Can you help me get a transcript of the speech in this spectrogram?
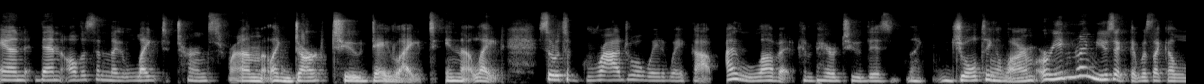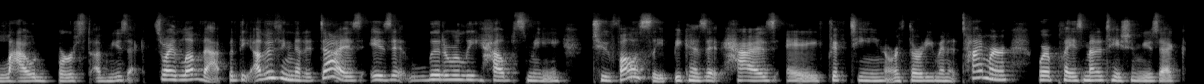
and then all of a sudden the light turns from like dark to daylight in that light. So it's a gradual way to wake up. I love it compared to this like jolting alarm or even my music that was like a loud burst of music. So i love that. But the other thing that it does is it literally helps me to fall asleep because it has a 15 or 30 minute timer where it plays meditation music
